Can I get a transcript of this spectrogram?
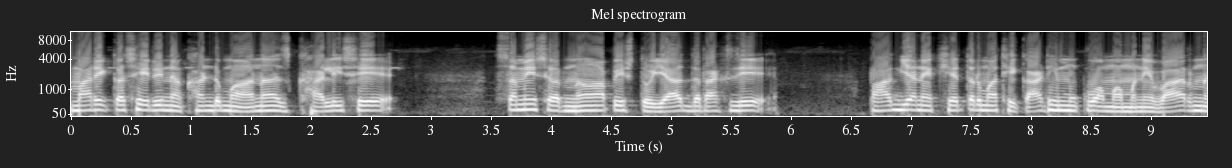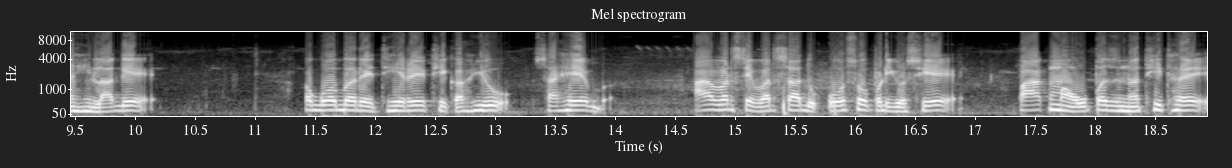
મારી કચેરીના ખંડમાં અનાજ ખાલી છે. સમયસર ન આપીશ તો યાદ રાખજે. ભાગ્યાને ખેતરમાંથી કાઢી મૂકવામાં મને વાર નહીં લાગે. ગોબરે ધીરેથી કહ્યું, સાહેબ, આ વર્ષે વરસાદ ઓછો પડ્યો છે. પાકમાં ઉપજ નથી થઈ.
